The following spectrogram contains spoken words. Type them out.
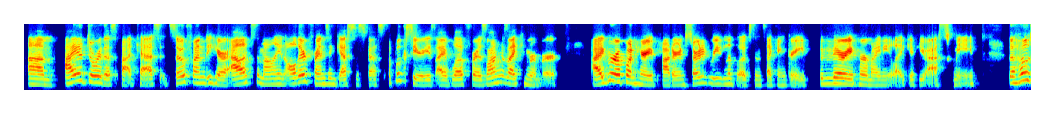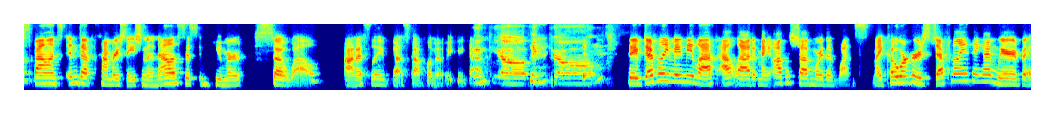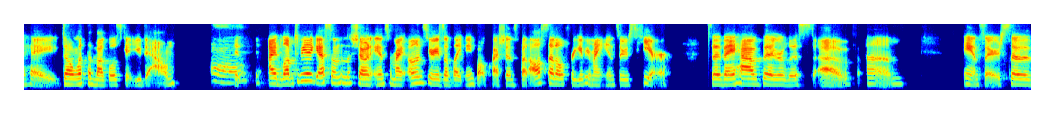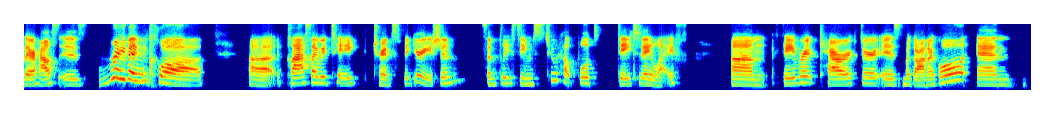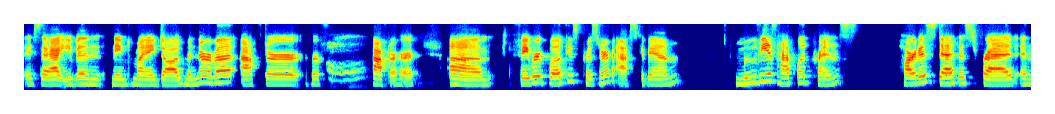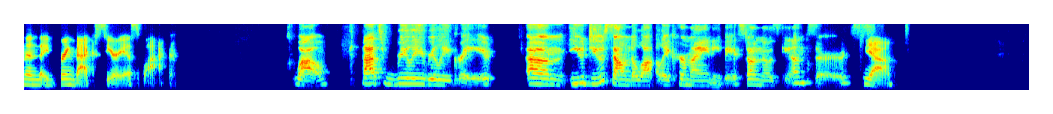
Um, I adore this podcast. It's so fun to hear Alex and Molly and all their friends and guests discuss a book series I have loved for as long as I can remember. I grew up on Harry Potter and started reading the books in second grade. Very Hermione like, if you ask me. The hosts balance in depth conversation, analysis, and humor so well. Honestly, best compliment we could get. Thank you. Thank you. They've definitely made me laugh out loud at my office job more than once. My coworkers definitely think I'm weird, but hey, don't let the muggles get you down. Aw. I'd love to be a guest on the show and answer my own series of lightning bolt questions, but I'll settle for giving my answers here. So they have their list of um, answers. So their house is Ravenclaw. Uh, class I would take Transfiguration simply seems too helpful to day to day life. Um, favorite character is McGonagall, and they say I even named my dog Minerva after her Aw. after her. Um, favorite book is Prisoner of Azkaban. Movie is Half Blood Prince. Hardest death is Fred, and then they bring back Sirius Black. Wow. That's really, really great. Um, you do sound a lot like Hermione based on those answers. Yeah.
